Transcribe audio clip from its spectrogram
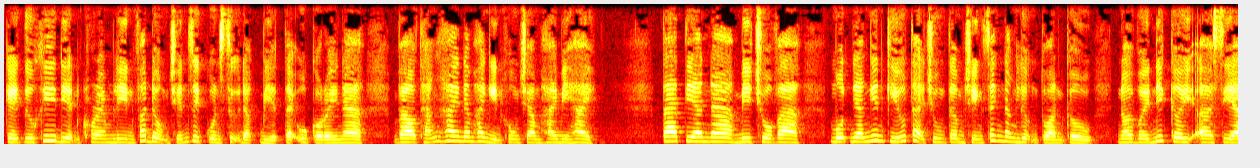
kể từ khi Điện Kremlin phát động chiến dịch quân sự đặc biệt tại Ukraine vào tháng 2 năm 2022. Tatiana Michova, một nhà nghiên cứu tại Trung tâm Chính sách Năng lượng Toàn cầu, nói với Nikkei Asia.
